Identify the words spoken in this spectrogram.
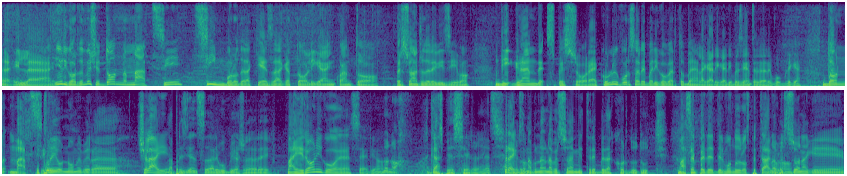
Eh, il- io ricordo invece Don Mazzi, simbolo della Chiesa Cattolica in quanto personaggio televisivo di grande spessore. Ecco, lui forse avrebbe ricoperto bene la carica di Presidente della Repubblica. Don Mazzi. Eppure io un nome per eh, Ce l'hai? la presidenza della Repubblica ce l'avrei. Ma è ironico o è serio? No, no. Caspita, è serio, ragazzi. Prego. Una, una- una persona che metterebbe d'accordo tutti. Ma sempre de- del mondo dello spettacolo? Una persona che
